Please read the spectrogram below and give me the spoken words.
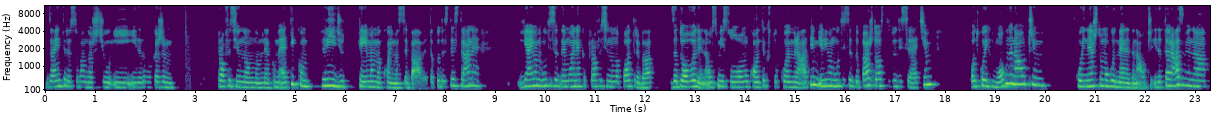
zainteresovanošću i, i da tako kažem profesionalnom nekom etikom priđu temama kojima se bave. Tako da s te strane ja imam utisak da je moja neka profesionalna potreba zadovoljena u smislu u ovom kontekstu u kojem radim, jer imam utisak da baš dosta ljudi srećem od kojih mogu da naučim, koji nešto mogu od mene da nauče. I da ta razmena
